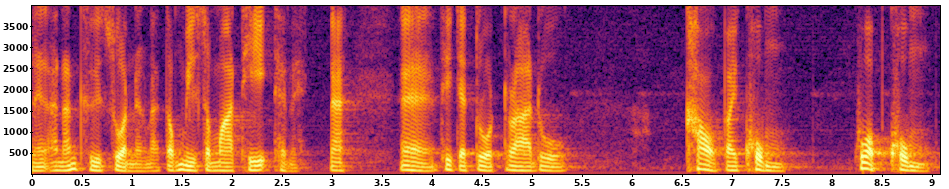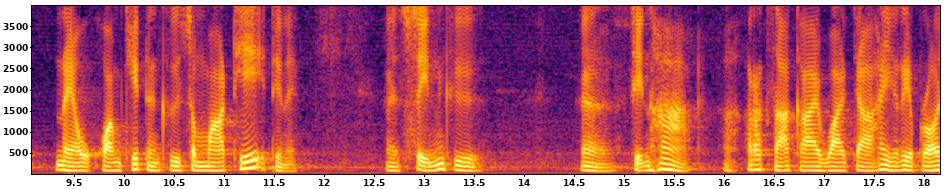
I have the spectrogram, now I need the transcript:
เนี่ยอันนั้นคือส่วนหนึ่งนะต้องมีสมาธิแท่านี่นะที่จะตรวจตราดูเข้าไปคุม ควบคุมแนวความคิดนั่นคือสมาธิทีนี่ศีลคือศีลห้า รักษากายวาจาให้เรียบร้อย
